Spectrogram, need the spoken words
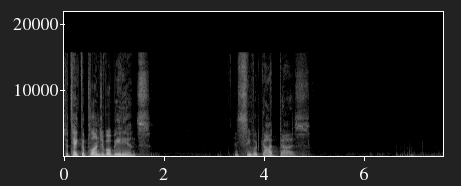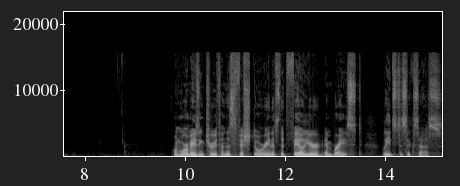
So take the plunge of obedience and see what God does. One more amazing truth in this fish story, and it's that failure embraced leads to success.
